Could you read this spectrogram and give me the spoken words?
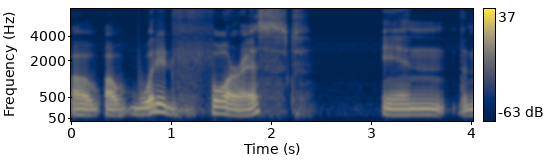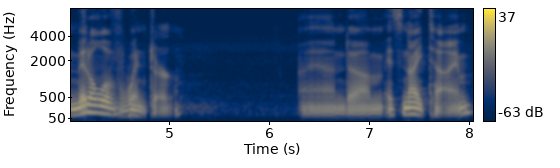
a, a wooded forest in the middle of winter. And um, it's nighttime.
